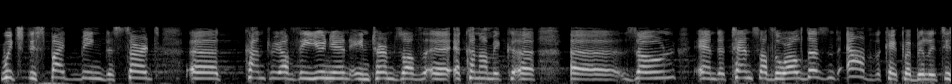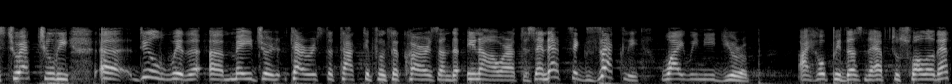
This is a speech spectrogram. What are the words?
which despite being the third uh, country of the Union in terms of uh, economic uh, uh, zone and the tenth of the world doesn't have the capabilities to actually deal with a, major terrorist attack if it occurs in our waters. And that's exactly why we need Europe. I hope he doesn't have to swallow that.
